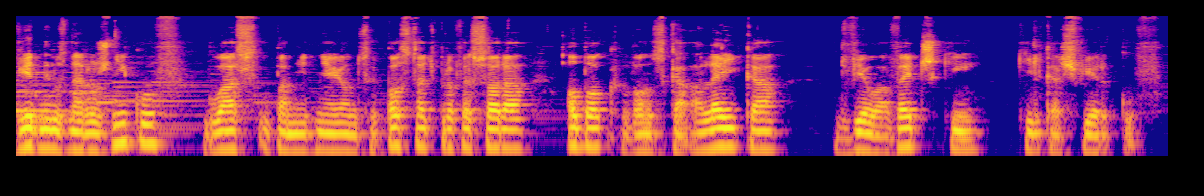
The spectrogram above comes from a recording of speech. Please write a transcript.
W jednym z narożników głaz upamiętniający postać profesora, obok wąska alejka, dwie ławeczki, kilka świerków.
